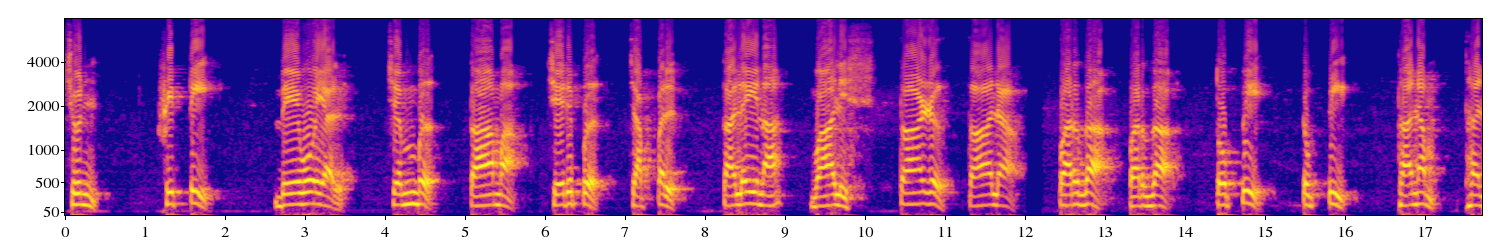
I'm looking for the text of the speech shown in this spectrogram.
ചുൻ ഫിത്തി ദേവോയാൽ ചെമ്പ് താമ ചെരുപ്പ് ചപ്പൽ തലയിണ വാലിഷ്. താഴ് താല പർദ പർദ തൊപ്പി ടുപ്പി ധനം ധൻ.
